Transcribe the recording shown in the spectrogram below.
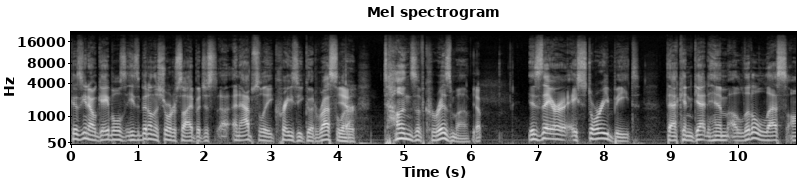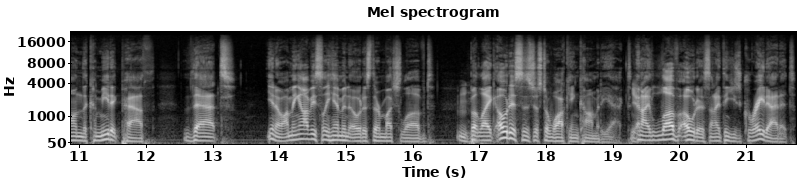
Because, you know, Gable's, he's a bit on the shorter side, but just uh, an absolutely crazy good wrestler, Yeah. Tons of charisma. yep. Is there a story beat that can get him a little less on the comedic path that, you know, I mean, obviously him and Otis, they're much loved, but like Otis is just a walking comedy act. Yeah. And I love Otis and I think he's great at it.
